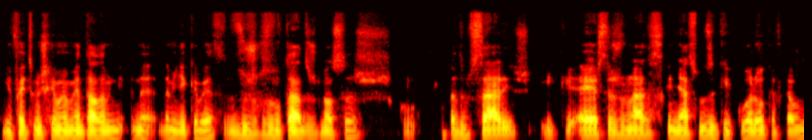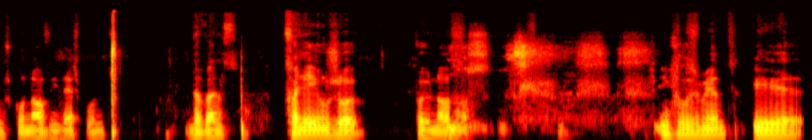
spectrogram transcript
Tinha feito um esquema mental na minha, na- na minha cabeça dos resultados dos nossos adversários e que a esta jornada, se ganhássemos aqui com o Aroca, ficávamos com 9 e 10 pontos de avanço. Falhei um jogo, foi o nosso, infelizmente, e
